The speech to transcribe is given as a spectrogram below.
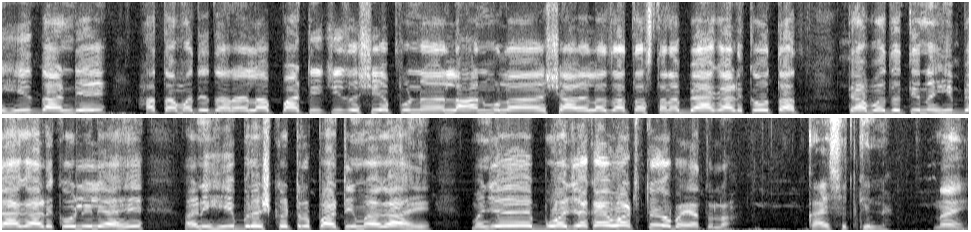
ही दांडी हातामध्ये धरायला पाठीची जशी आपण लहान मुलं शाळेला जात असताना बॅग अडकवतात त्या पद्धतीनं ही बॅग अडकवलेली आहे आणि ही ब्रश कटर पाठीमागं आहे. म्हणजे बोजा काय वाटतोय का भैया तुला? काय सुटकी नाही.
